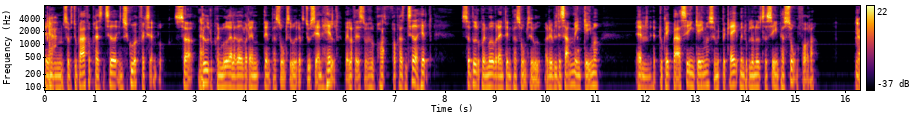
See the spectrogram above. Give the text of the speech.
Ja. Øhm, så hvis du bare får præsenteret en skurk for eksempel, så Ja. ved du på en måde allerede, hvordan den person ser ud. Eller hvis du ser en held, eller hvis du får får præsenteret held, så ved du på en måde, hvordan den person ser ud. Og det er vel det samme med en gamer, at, Mm. mm. at du kan ikke bare se en gamer som et begreb, men du bliver nødt til at se en person for dig. Ja.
